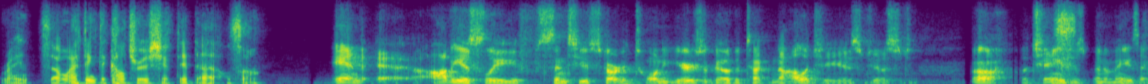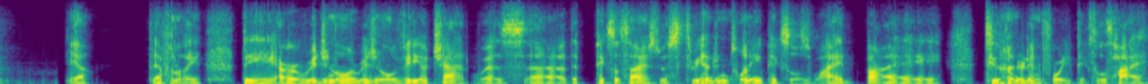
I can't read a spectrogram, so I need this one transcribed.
right? So i think the culture has shifted uh, also. And uh, obviously since you started 20 years ago the technology is just oh the change has been amazing. Yeah definitely. The our original original video chat was uh, the pixel size was 320 pixels wide by 240 pixels high.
